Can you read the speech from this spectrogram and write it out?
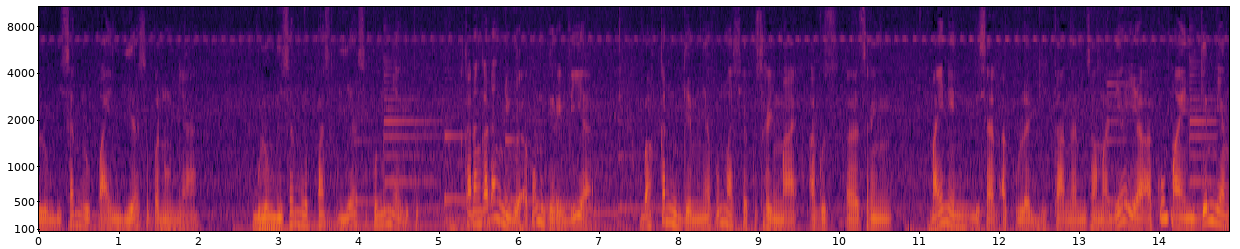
belum bisa ngelupain dia sepenuhnya. Belum bisa ngelepas dia sepenuhnya gitu. Kadang-kadang juga aku mikirin dia. Bahkan gamenya pun masih aku sering main aku uh, sering mainin. Di saat aku lagi kangen sama dia ya aku main game yang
